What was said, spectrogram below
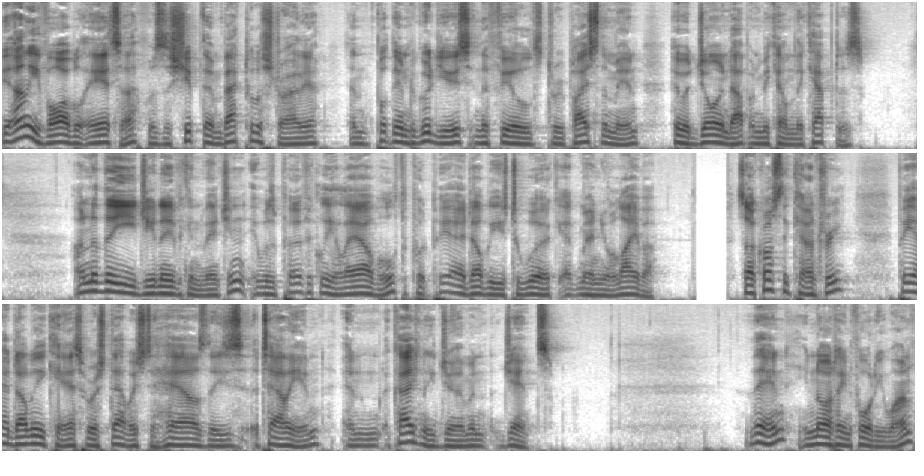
The only viable answer was to ship them back to Australia and put them to good use in the fields to replace the men who had joined up and become their captors. Under the Geneva Convention, it was perfectly allowable to put POWs to work at manual labour. So across the country, POW camps were established to house these Italian and occasionally German gents. Then, in 1941,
